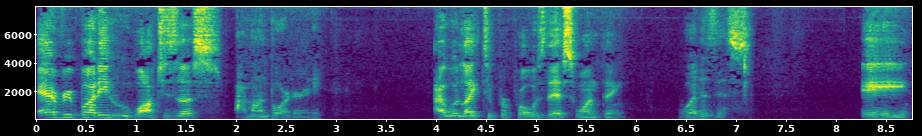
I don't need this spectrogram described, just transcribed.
everybody who watches us. I'm on board already. I would like to propose this one thing: What is this? A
